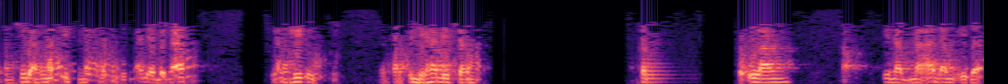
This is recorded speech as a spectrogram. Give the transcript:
Yang sudah mati tidak ada dengan yang hidup. Seperti di hadis yang terulang. Inabna Adam ida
